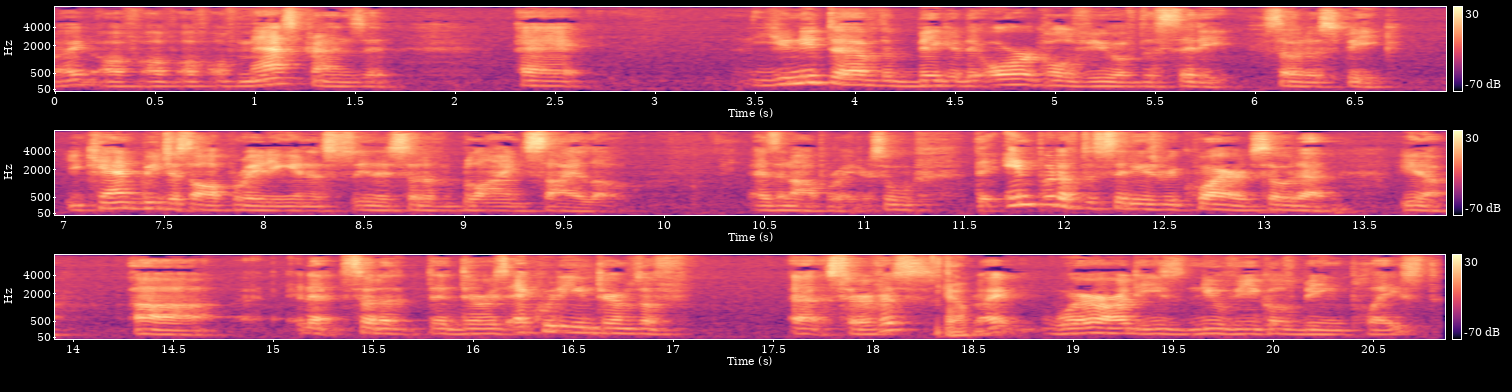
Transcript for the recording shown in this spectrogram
right, of of, of, of mass transit uh, you need to have the bigger, the oracle view of the city, so to speak. You can't be just operating in a, in a sort of blind silo as an operator. So the input of the city is required so that, you know, uh, that so that, that, there is equity in terms of uh, service, yep. right? Where are these new vehicles being placed,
